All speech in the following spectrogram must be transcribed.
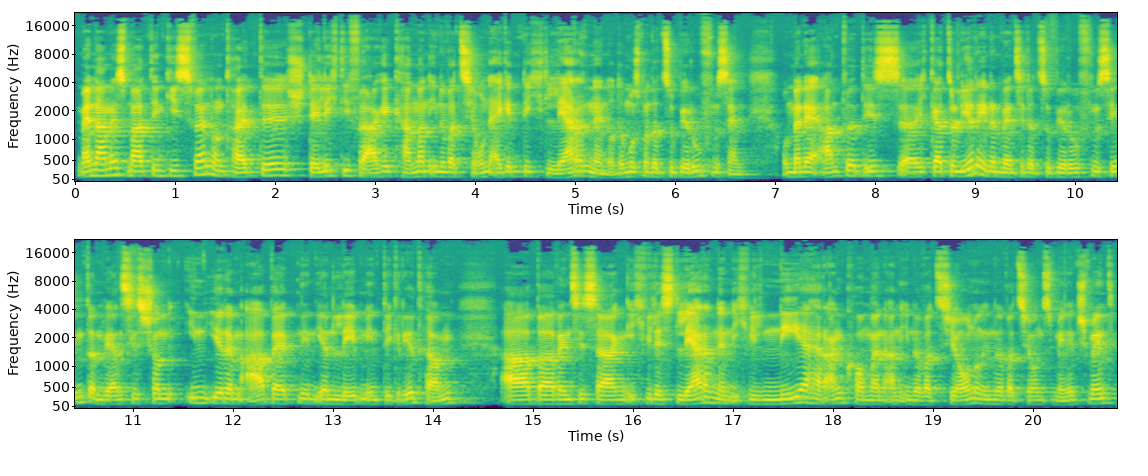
Mein Name ist Martin Giswein und heute stelle ich die Frage, kann man Innovation eigentlich lernen oder muss man dazu berufen sein? Und meine Antwort ist, äh, ich gratuliere Ihnen, wenn Sie dazu berufen sind, dann werden Sie es schon in Ihrem Arbeiten, in Ihrem Leben integriert haben. Aber wenn Sie sagen, ich will es lernen, ich will näher herankommen an Innovation und Innovationsmanagement,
